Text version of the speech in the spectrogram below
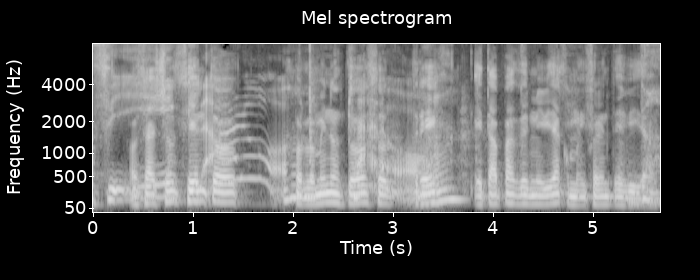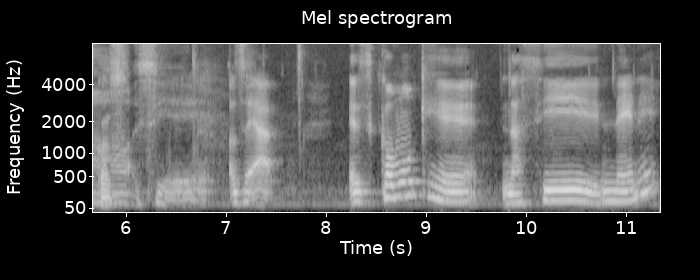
Sí, O sea, yo siento claro, por lo menos dos claro. o tres etapas de mi vida como diferentes vidas. No, sí. O sea, es como que nací nene,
